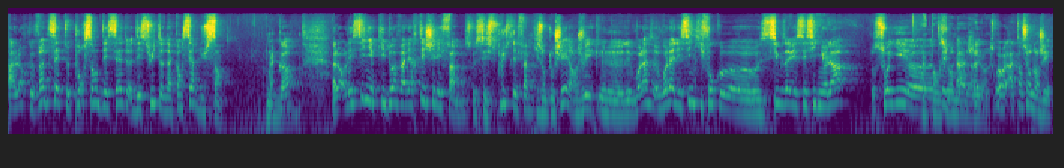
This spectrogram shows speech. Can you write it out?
alors que 27% décèdent des suites d'un cancer du sang. D'accord Alors les signes qui doivent alerter chez les femmes, parce que c'est plus les femmes qui sont touchées. Alors je vais, euh, voilà, voilà les signes qu'il faut que, euh, si vous avez ces signes-là, soyez euh, Attention très, danger, attention danger.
